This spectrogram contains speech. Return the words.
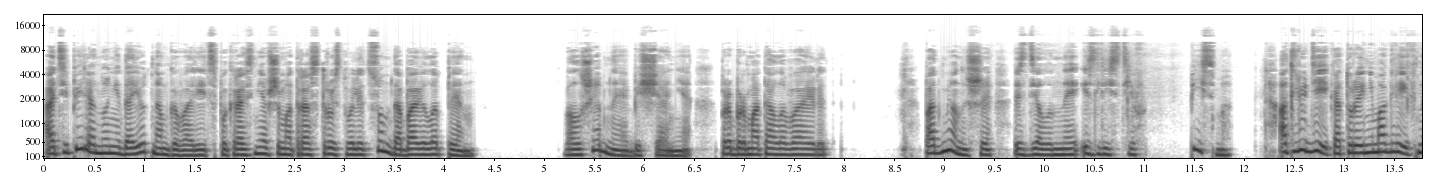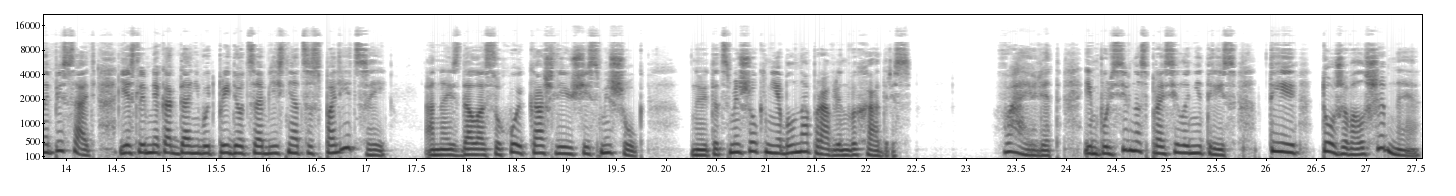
а теперь оно не дает нам говорить», — с покрасневшим от расстройства лицом добавила Пен. «Волшебное обещание», — пробормотала Вайолет. «Подменыши, сделанные из листьев. Письма. От людей, которые не могли их написать. Если мне когда-нибудь придется объясняться с полицией...» Она издала сухой кашляющий смешок, но этот смешок не был направлен в их адрес. «Вайолет», — импульсивно спросила Нитрис, — «ты тоже волшебная?»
